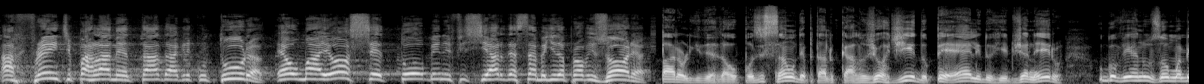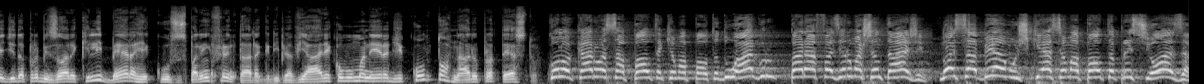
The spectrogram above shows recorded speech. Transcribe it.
A Frente Parlamentar da Agricultura é o maior setor beneficiário dessa medida provisória. Para o líder da oposição, deputado Carlos Jordi, do PL do Rio de Janeiro, o governo usou uma medida provisória que libera recursos para enfrentar a gripe aviária como maneira de contornar o protesto. Colocaram essa pauta, que é uma pauta do agro, para fazer uma chantagem. Nós sabemos que essa é uma pauta preciosa,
